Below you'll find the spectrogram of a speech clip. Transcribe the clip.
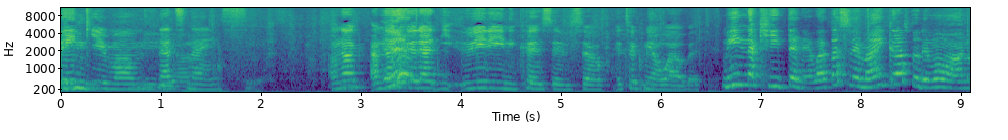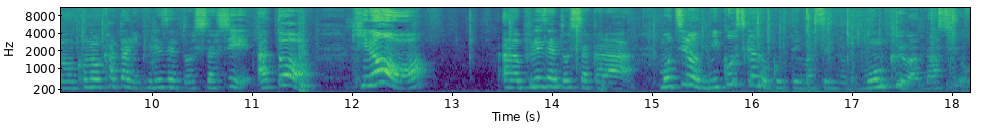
Thank you, mom. That's nice. I'm not. I'm not good at reading cursive, so it took me a while, but みんな聞いてね私ねマインクラフトでもあのこの方にプレゼントしたしあと昨日あのプレゼントしたからもちろん2個しか残っていませんので文句はなしよ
